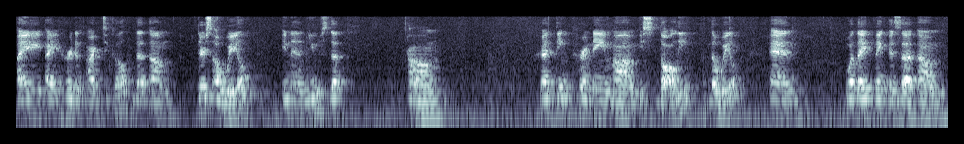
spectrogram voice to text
I I heard an article that um, there's a whale in the news that um, I think her name um, is Dolly the whale, and what I think is that um,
